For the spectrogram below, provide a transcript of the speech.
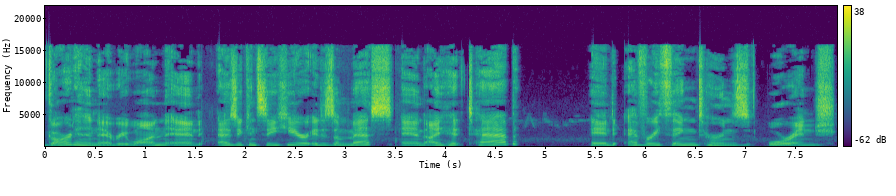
garden, everyone. And as you can see here, it is a mess, and I hit tab, and everything turns orange.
